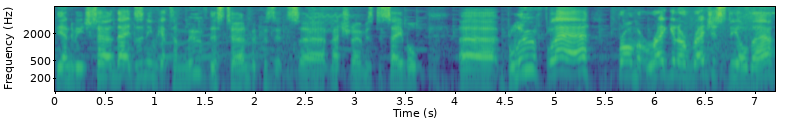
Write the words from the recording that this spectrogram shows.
the end of each turn there. It doesn't even get to move this turn because its uh, Metronome is disabled. Uh, Blue Flare from regular Registeel there.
